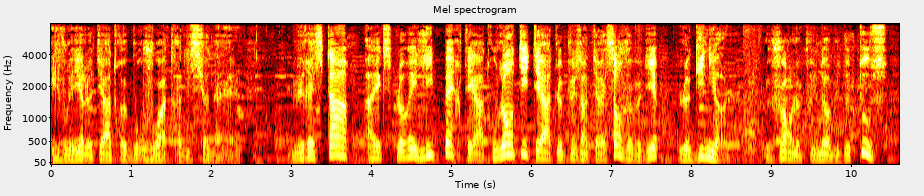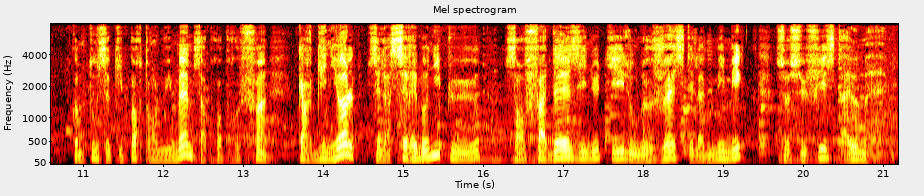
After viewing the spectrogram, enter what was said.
Il voulait dire le théâtre bourgeois traditionnel. Lui resta à explorer l'hyper-théâtre ou l'antithéâtre le plus intéressant, je veux dire le guignol, le genre le plus noble de tous, comme tout ce qui porte en lui-même sa propre fin. Car guignol, c'est la cérémonie pure, sans fadaise inutile où le geste et la mimique se suffisent à eux-mêmes.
